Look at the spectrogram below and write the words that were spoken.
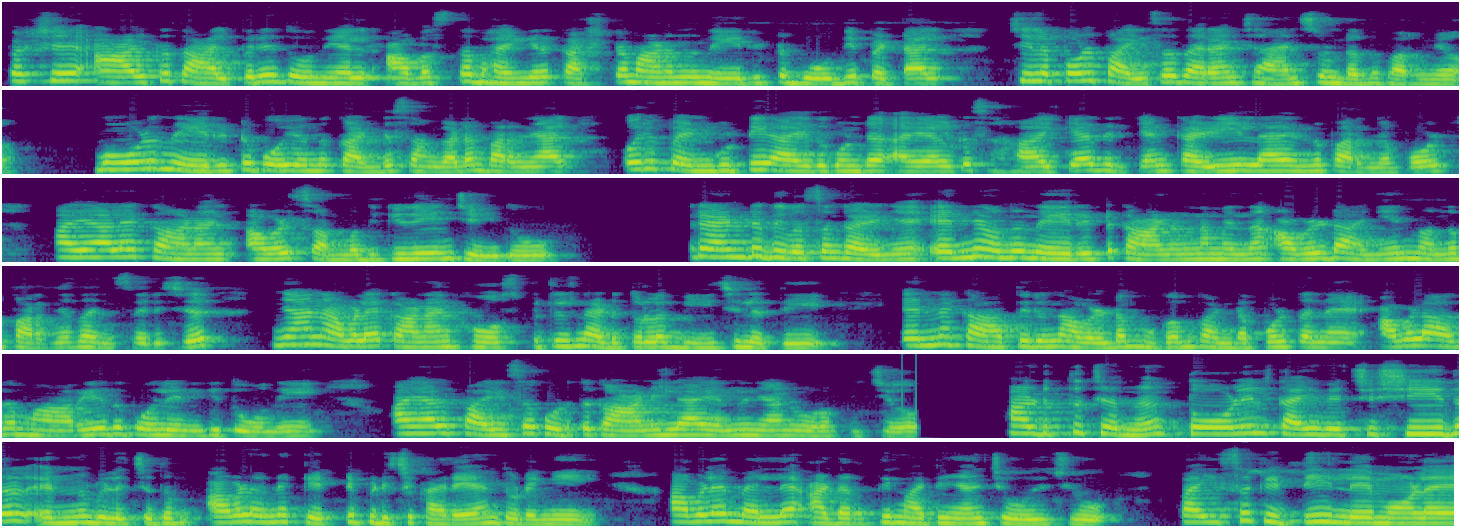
പക്ഷേ ആൾക്ക് താല്പര്യം തോന്നിയാൽ അവസ്ഥ ഭയങ്കര കഷ്ടമാണെന്ന് നേരിട്ട് ബോധ്യപ്പെട്ടാൽ ചിലപ്പോൾ പൈസ തരാൻ ചാൻസ് ഉണ്ടെന്ന് പറഞ്ഞു. മോൾ നേരിട്ട് പോയി ഒന്ന് കണ്ട് സങ്കടം പറഞ്ഞാൽ ഒരു പെൺകുട്ടി ആയതുകൊണ്ട് അയാൾക്ക് സഹായിക്കാതിരിക്കാൻ കഴിയില്ല എന്ന് പറഞ്ഞപ്പോൾ അയാളെ കാണാൻ അവൾ സമ്മതിക്കുകയും ചെയ്തു. രണ്ട് ദിവസം കഴിഞ്ഞ് എന്നെ ഒന്ന് നേരിട്ട് കാണണമെന്ന് അവളുടെ അനിയൻ വന്ന് പറഞ്ഞതനുസരിച്ച് ഞാൻ അവളെ കാണാൻ ഹോസ്പിറ്റലിനടുത്തുള്ള ബീച്ചിലെത്തി. എന്നെ കാത്തിരുന്ന അവളുടെ മുഖം കണ്ടപ്പോൾ തന്നെ അവൾ ആകെ മാറിയതുപോലെ എനിക്ക് തോന്നി. അയാൾ പൈസ കൊടുത്ത് കാണില്ല എന്ന് ഞാൻ ഉറപ്പിച്ചു. അടുത്തു ചെന്ന് തോളിൽ കൈവച്ച് ശീതൾ എന്ന് വിളിച്ചതും അവൾ എന്നെ കെട്ടിപ്പിടിച്ച് കരയാൻ തുടങ്ങി. അവളെ മെല്ലെ അടർത്തി മാറ്റി ഞാൻ ചോദിച്ചു പൈസ കിട്ടിയില്ലേ മോളെ?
